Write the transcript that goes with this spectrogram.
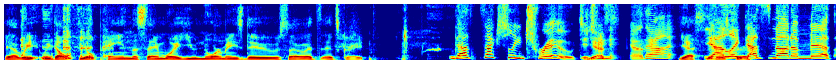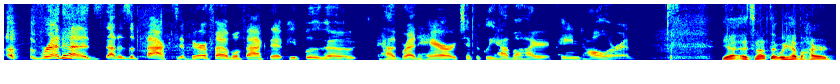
Yeah, we, we don't feel pain the same way you normies do, so it's it's great. That's actually true. Did you know that? Yes, Yeah, like true. that's not a myth of, redheads. That is a fact, a verifiable fact that people who have red hair typically have a higher pain tolerance. Yeah, it's not that we have a higher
